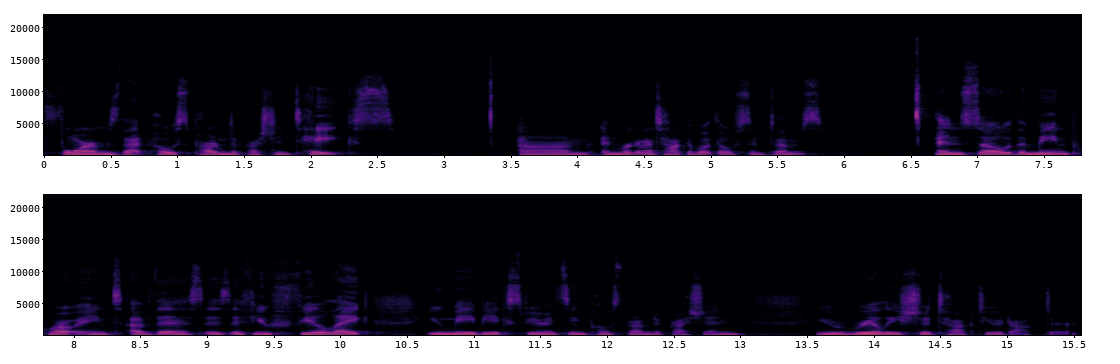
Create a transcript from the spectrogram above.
forms that postpartum depression takes, um, and we're going to talk about those symptoms. And so, the main point of this is if you feel like you may be experiencing postpartum depression, you really should talk to your doctor.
